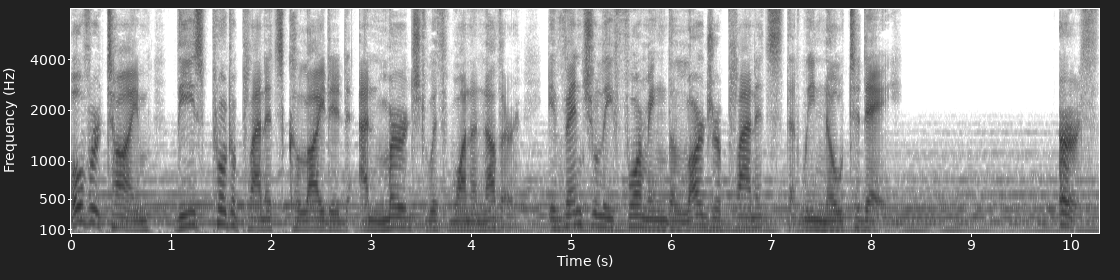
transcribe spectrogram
Over time, these protoplanets collided and merged with one another, eventually forming the larger planets that we know today. Earth,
